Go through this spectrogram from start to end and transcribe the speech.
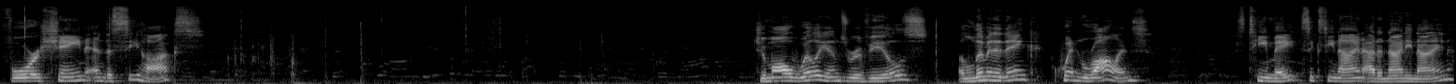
for Shane and the Seahawks. Jamaal Williams reveals a limited ink Quinten Rollins, his teammate, 69 out of 99.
